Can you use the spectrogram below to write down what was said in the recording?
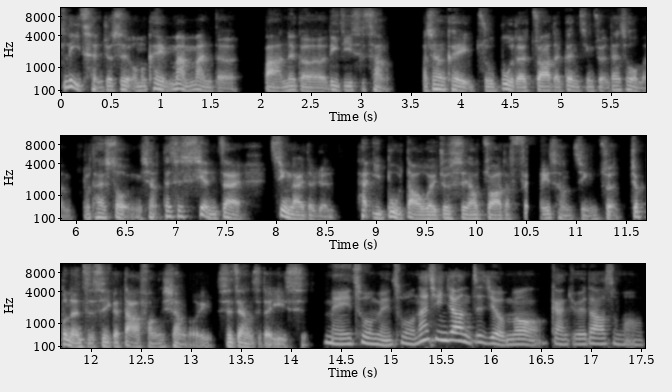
历程就是我们可以慢慢的把那个利基市场。好像可以逐步的抓得更精准，但是我们不太受影响。但是现在进来的人，他一步到位，就是要抓得非常精准，就不能只是一个大方向而已，是这样子的意思。没错，没错。那青椒你自己有没有感觉到什么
